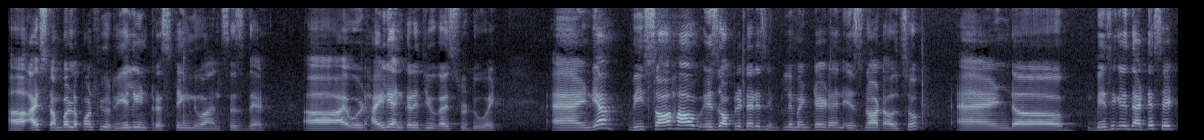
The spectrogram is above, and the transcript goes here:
Uh, I stumbled upon few really interesting nuances there. Uh, I would highly encourage you guys to do it. And yeah we saw how is operator is implemented and is not also. And uh, basically that is it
